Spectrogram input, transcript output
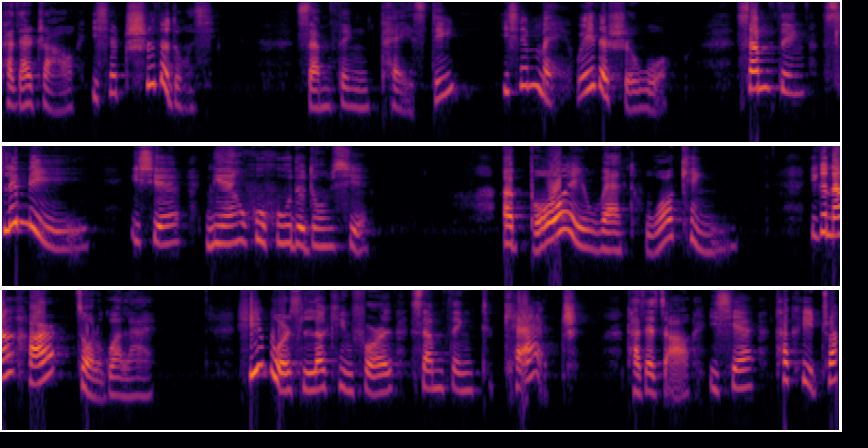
他在找一些吃的东西。Something tasty。 一些美味的食物，something slimy，一些黏糊糊的东西。A boy went walking，一个男孩走了过来。He was looking for something to catch，他在找一些他可以抓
